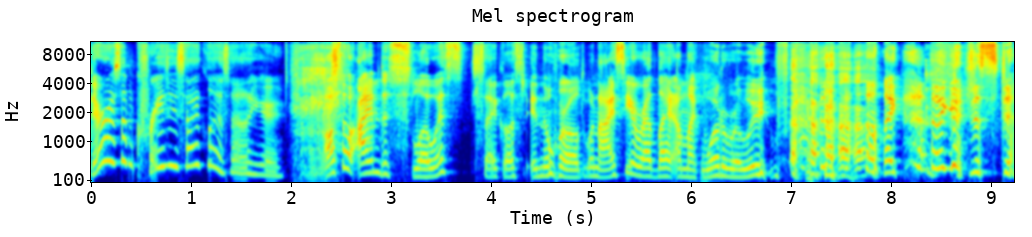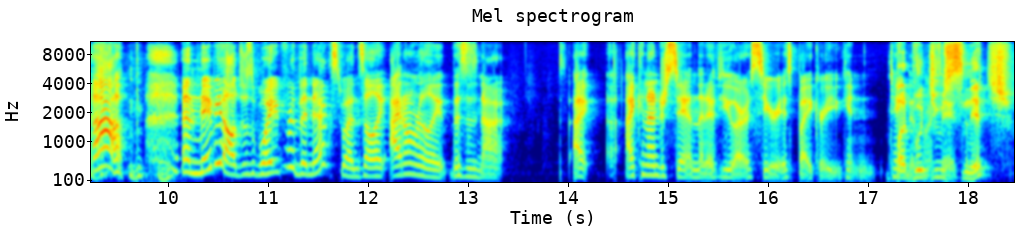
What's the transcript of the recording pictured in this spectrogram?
there are some crazy cyclists out here. also, I am the slowest cyclist in the world. When I see a red light, I'm like, what a relief. I'm like, I can just stop. And maybe I'll just wait for the next one. So like I don't really this is not I I can understand that if you are a serious biker, you can take But would you seriously. snitch?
